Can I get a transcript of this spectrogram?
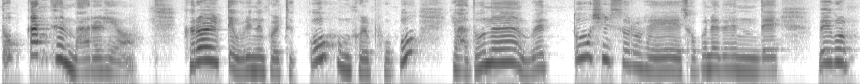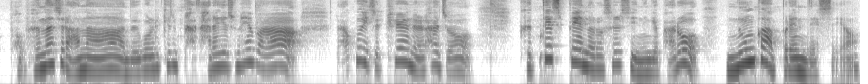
똑같은 말을 해요. 그럴 때 우리는 그걸 듣고 혹은 그걸 보고 야, 너는 왜 또 실수를 해? 저번에도 했는데 왜 이걸 변하질 않아? 너 이걸 이렇게 좀 다르게 좀 해봐. 라고 이제 표현을 하죠. 그때 스페인어로 쓸 수 있는 게 바로 nunca aprendes예요.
